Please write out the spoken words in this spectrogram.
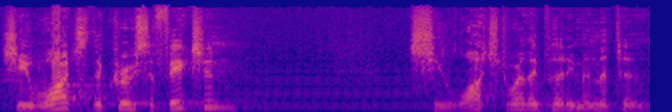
She watched the crucifixion. She watched where they put him in the tomb.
